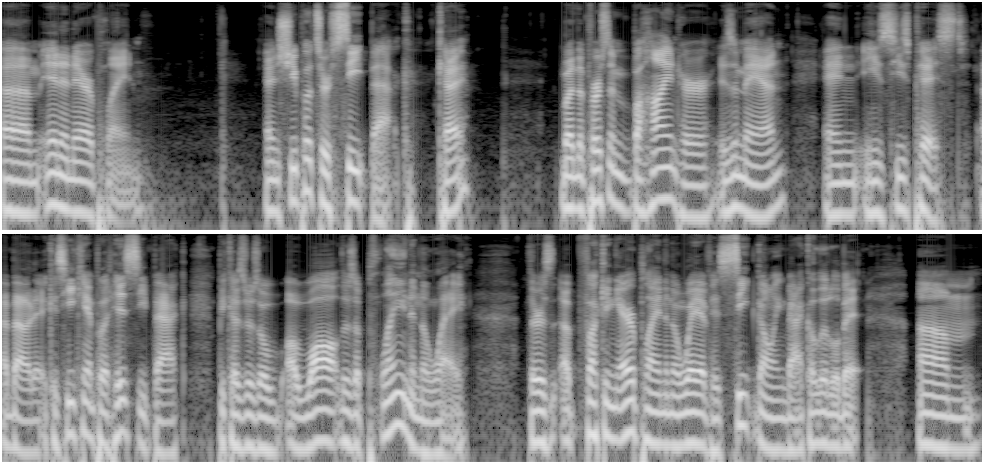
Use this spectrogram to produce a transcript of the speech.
um in an airplane. And she puts her seat back, okay? But the person behind her is a man and he's he's pissed about it because he can't put his seat back because there's a, a wall there's a plane in the way there's a fucking airplane in the way of his seat going back a little bit. Um,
